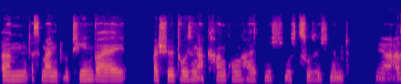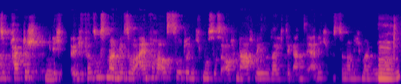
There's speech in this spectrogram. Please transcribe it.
ähm, dass man Gluten bei bei Schilddrüsenerkrankungen halt nicht, nicht zu sich nimmt. Ja, also praktisch, mhm. ich, ich versuche es mal mir so einfach auszudrücken, ich muss es auch nachlesen, sage ich dir ganz ehrlich, ich wüsste noch nicht mal, wo. Mhm.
